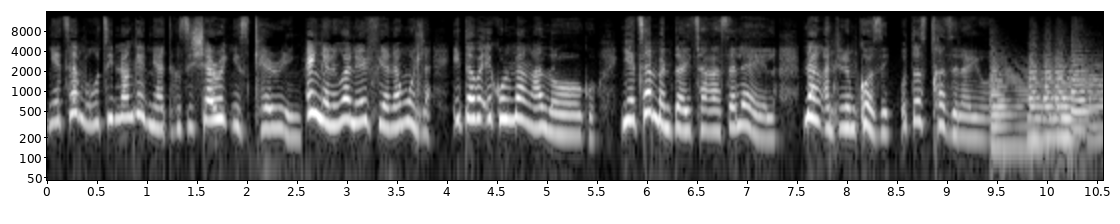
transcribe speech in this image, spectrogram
ngiyethemba ukuthi nonke niyathi ukuthi sharing is caring enganekwane yethu yanamuhla itobe ikhuluma ngaloko ngiyethemba nitoyithakaselela nangu antini mkhosi utosichazela yona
